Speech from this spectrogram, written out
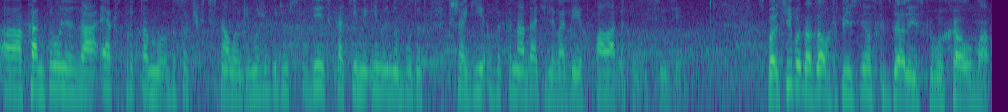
э, контроля за экспортом высоких технологий. Мы же будем следить, какими именно будут шаги законодателей в обеих палатах в этой связи. Спасибо, Наталка Песня с Капиталийского холма.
